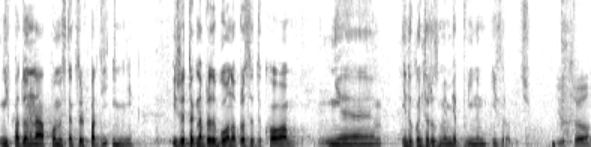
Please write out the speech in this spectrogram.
nie wpadłem na pomysł, na który wpadli inni. I że tak naprawdę było ono proste, tylko nie, nie do końca rozumiem, jak powinienem je zrobić. Jutro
